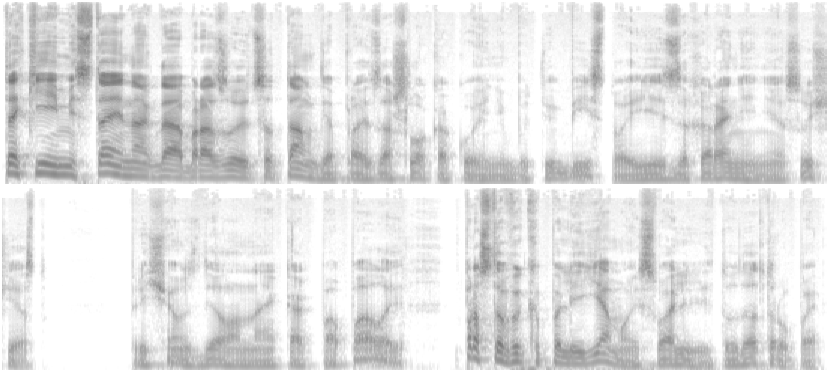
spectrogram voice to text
Такие места иногда образуются там, где произошло какое-нибудь убийство и есть захоронение существ. Причем сделанное как попало, просто выкопали яму и свалили туда трупы.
